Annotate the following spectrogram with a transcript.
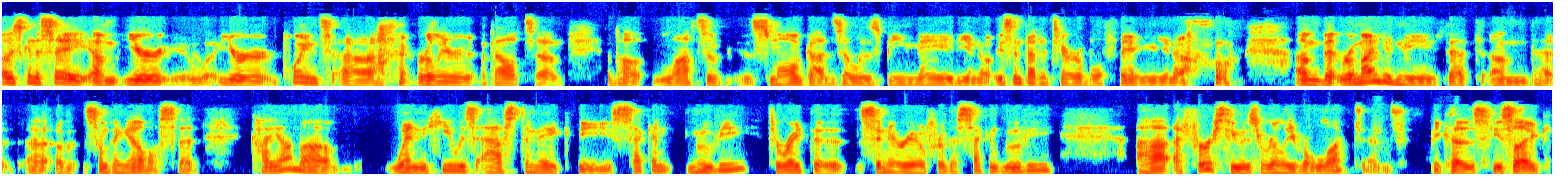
I was gonna say, um, your your point uh, earlier about um, about lots of small Godzillas being made, you know, isn't that a terrible thing? You know, um, that reminded me that um, that uh, of something else that Kayama, when he was asked to make the second movie, to write the scenario for the second movie, uh, at first, he was really reluctant because he's like,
